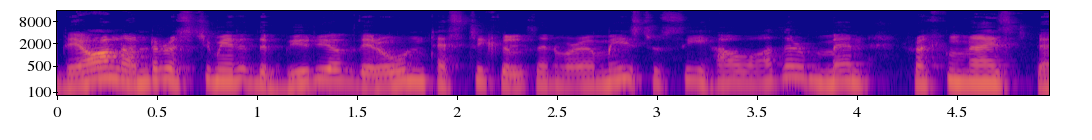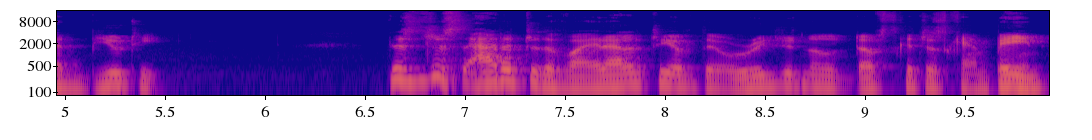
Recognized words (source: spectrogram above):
They all underestimated the beauty of their own testicles and were amazed to see how other men recognized that beauty. This just added to the virality of the original Dove Sketches campaign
